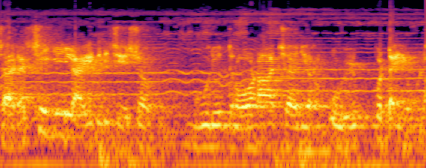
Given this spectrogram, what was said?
ശരശയിലായതിനു ശേഷം ഗുരു ദ്രോണാചാര്യർ ഉൾപ്പെടെയുള്ള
